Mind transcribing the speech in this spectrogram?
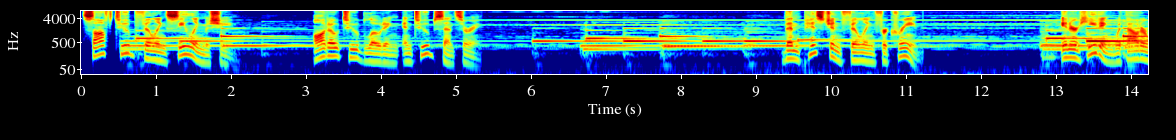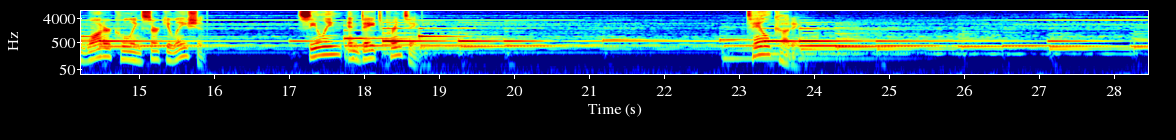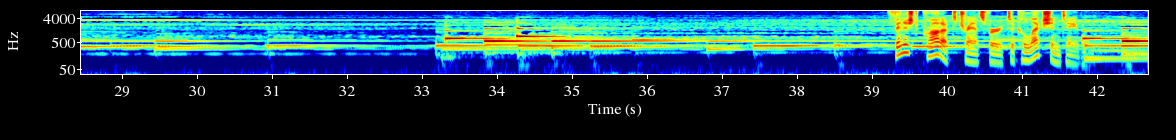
Soft tube filling sealing machine. Auto tube loading and tube sensoring. Then piston filling for cream. Inner heating with outer water cooling circulation. Sealing and date printing. Tail cutting. Finished product transfer to collection table.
